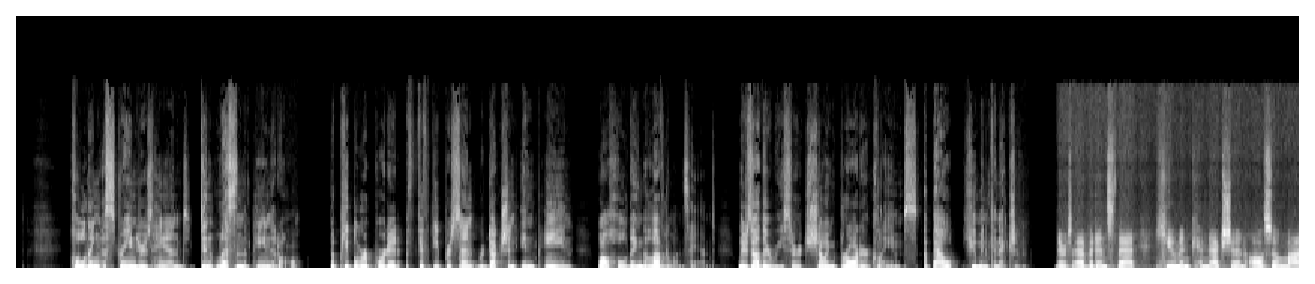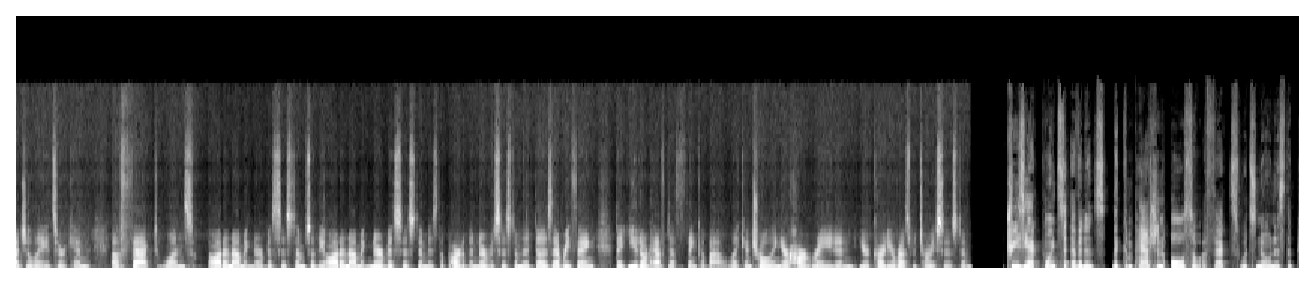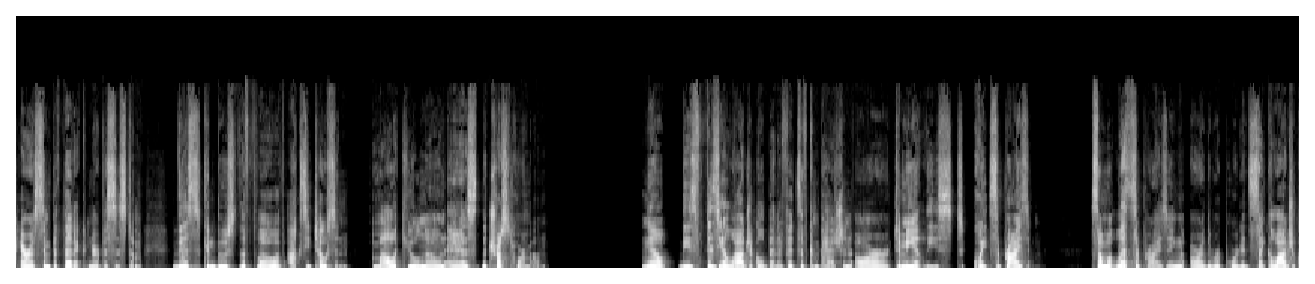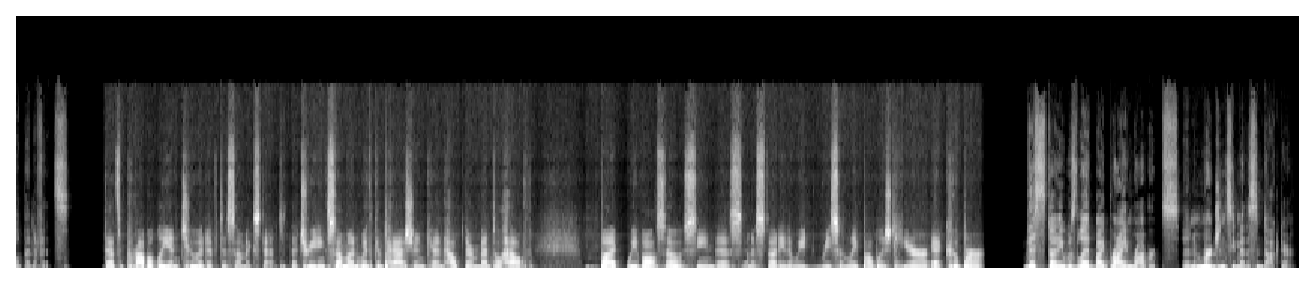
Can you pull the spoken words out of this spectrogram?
Holding a stranger's hand didn't lessen the pain at all, but people reported a 50% reduction in pain while holding the loved one's hand. There's other research showing broader claims about human connection. There's evidence that human connection also modulates or can affect one's autonomic nervous system. So, the autonomic nervous system is the part of the nervous system that does everything that you don't have to think about, like controlling your heart rate and your cardiorespiratory system. Trzeciak points to evidence that compassion also affects what's known as the parasympathetic nervous system. This can boost the flow of oxytocin, a molecule known as the trust hormone. Now, these physiological benefits of compassion are, to me at least, quite surprising. Somewhat less surprising are the reported psychological benefits. That's probably intuitive to some extent, that treating someone with compassion can help their mental health. But we've also seen this in a study that we recently published here at Cooper. This study was led by Brian Roberts, an emergency medicine doctor.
